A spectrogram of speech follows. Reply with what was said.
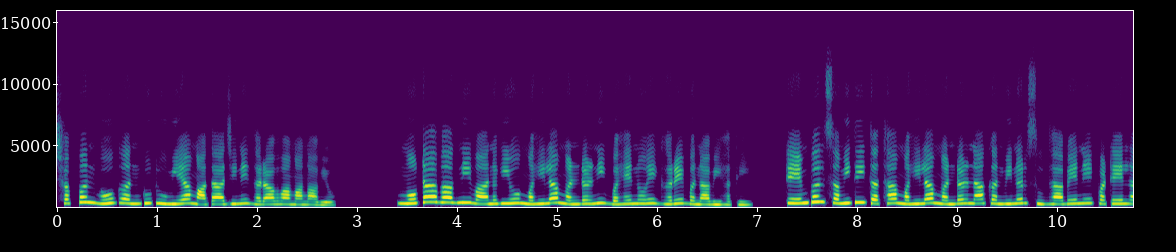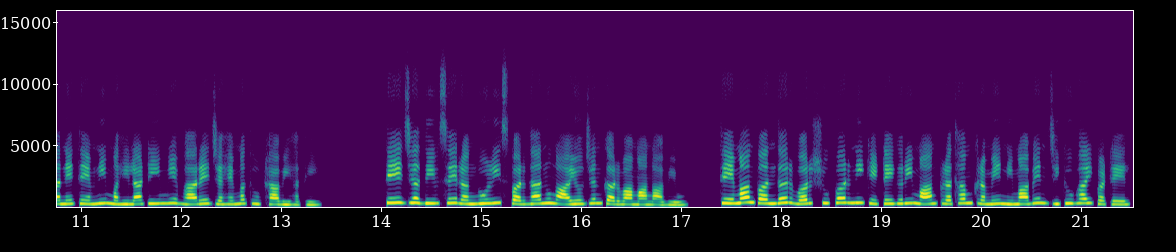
છપ્પન ભોગ અન્નકૂટ ઉમિયા માતાજીને ધરાવવામાં આવ્યો. મોટાભાગની વાનગીઓ મહિલા મંડળની બહેનોએ ઘરે બનાવી હતી. ટેમ્પલ સમિતિ તથા મહિલા મંડળના કન્વીનર સુધાબેને પટેલ અને તેમની મહિલા ટીમે ભારે જહેમત ઉઠાવી હતી. તે જ દિવસે રંગોળી સ્પર્ધાનું આયોજન કરવામાં આવ્યું. તેમાં પંદર વર્ષ ઉપરની કેટેગરીમાં પ્રથમ ક્રમે નિમાબેન જીતુભાઈ પટેલ,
